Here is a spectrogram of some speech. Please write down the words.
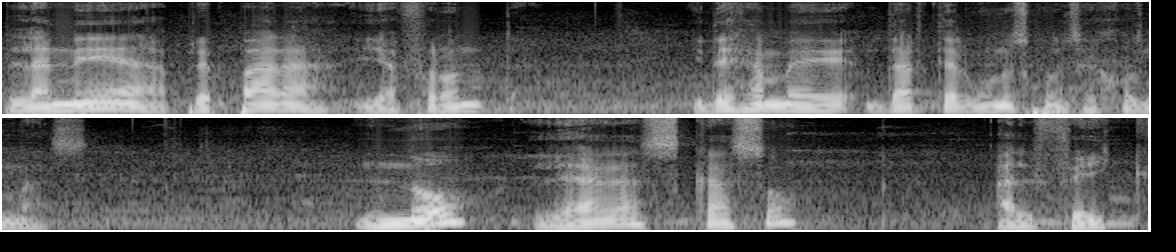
Planea, prepara y afronta. Y déjame darte algunos consejos más. No le hagas caso al fake.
